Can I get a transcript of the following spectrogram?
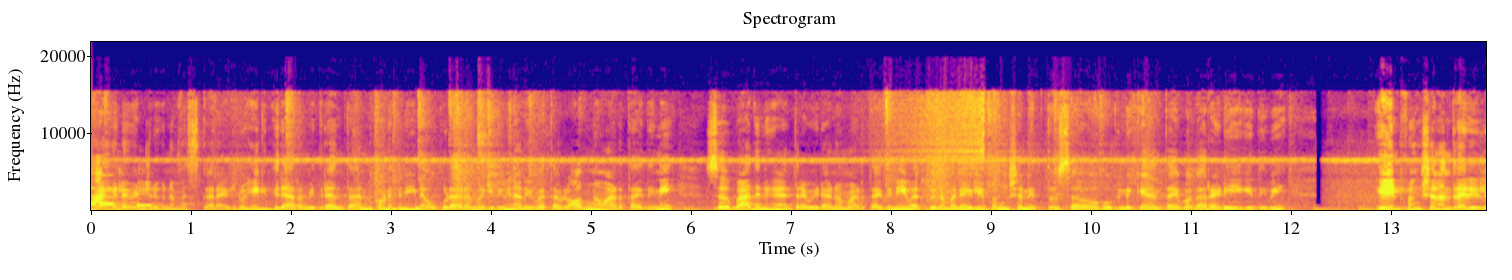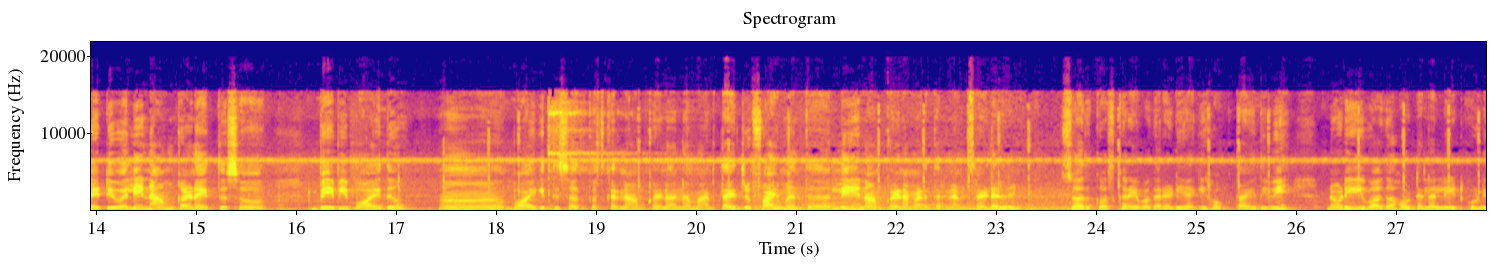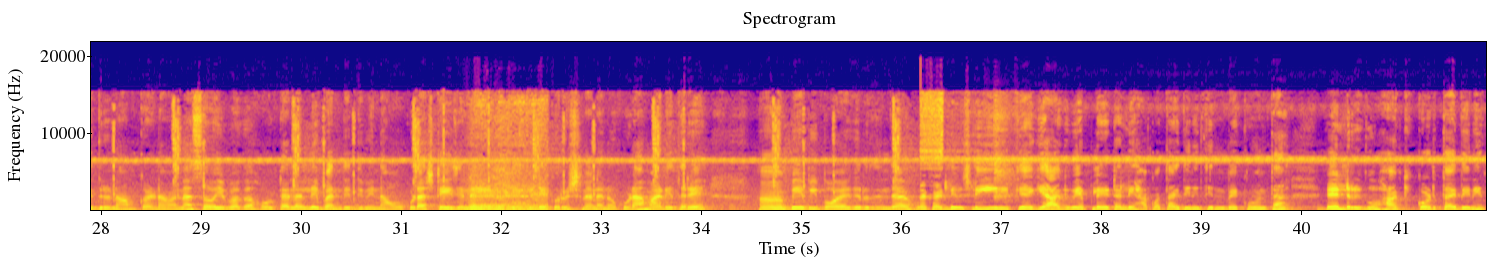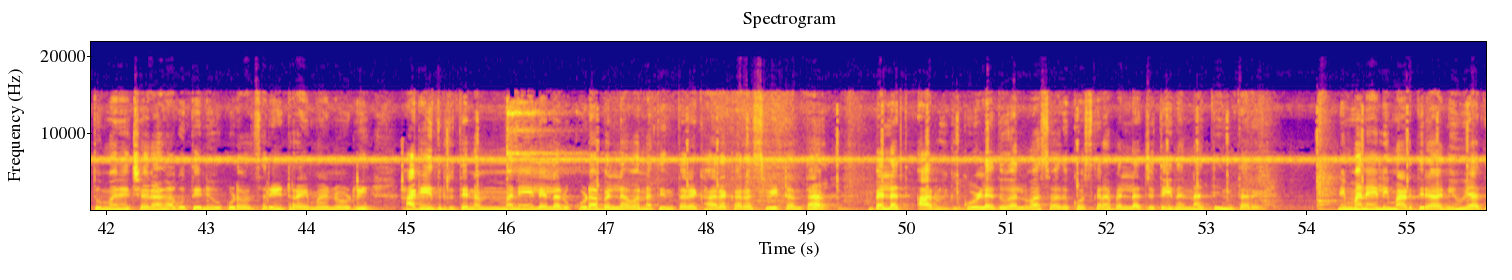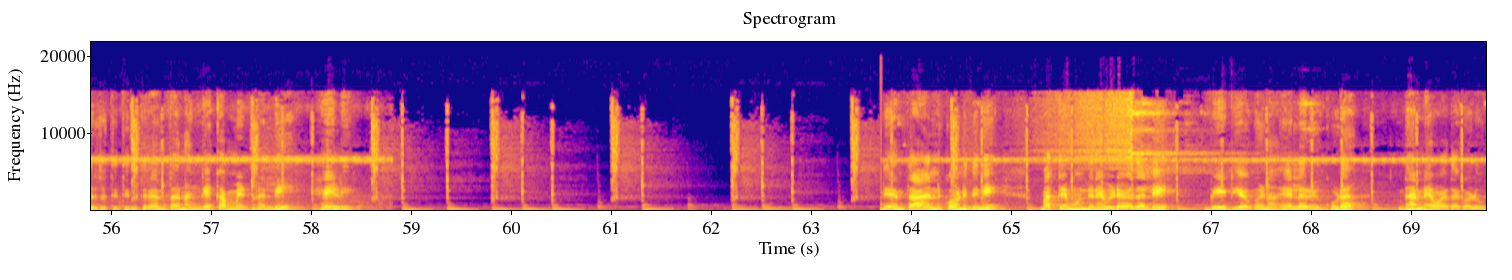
Hi ಎಲ್ಲೋ ಎಲ್ರಿಗೂ ನಮಸ್ಕಾರ. ಎಲ್ಲರೂ ಹೇಗಿದ್ದೀರಾ? ಆರಾಮಿದ್ದೀರಾ ಅಂತ ಅಂದ್ಕೊಂಡಿದ್ದೀನಿ ನಾವು ಕೂಡ ಆರಾಮಾಗಿದ್ದೀವಿ. ನಾನು ಇವತ್ತು ವ್ಲಾಗ್ನ ಮಾಡ್ತಾ ಇದ್ದೀನಿ. ಸೊ ದಿನಗಳ ನಂತರ ವೀಡಿಯೋನ ಮಾಡ್ತಾ ಇದ್ದೀನಿ. ಇವತ್ತು ನಮ್ಮ ಮನೆಯಲ್ಲಿ ಫಂಕ್ಷನ್ ಇತ್ತು. ಸೊ ಹೋಗಲಿಕ್ಕೆ ಅಂತ ಇವಾಗ ರೆಡಿ ಆಗಿದ್ದೀವಿ. ಏನು ಫಂಕ್ಷನ್ ಅಂದರೆ ರಿಲೇಟಿವಲ್ಲಿ ನಾಮಕರಣ ಇತ್ತು. ಸೊ ಬೇಬಿ ಬಾಯ್ದು ಬಾಯ್ಗಿತ್ತು ಸೊ ಅದಕ್ಕೋಸ್ಕರ ನಾಮಕರಣನ ಮಾಡ್ತಾಯಿದ್ರು ಫೈವ್ ಮಂತಲ್ಲಿ ನಾಮಕರಣ ಮಾಡ್ತಾರೆ ನಮ್ಮ ಸೈಡಲ್ಲಿ ಸೊ ಅದಕ್ಕೋಸ್ಕರ ಇವಾಗ ರೆಡಿಯಾಗಿ ಹೋಗ್ತಾ ಇದ್ದೀವಿ ನೋಡಿ, ಇವಾಗ ಹೋಟೆಲಲ್ಲಿ ಇಟ್ಕೊಂಡಿದ್ರು ನಾಮಕರಣವನ್ನು. ಸೊ ಇವಾಗ ಹೋಟೆಲಲ್ಲಿ ಬಂದಿದ್ವಿ ನಾವು ಕೂಡ. ಸ್ಟೇಜೆಲ್ಲ ಈ ರೀತಿಯಾಗಿ ಡೆಕೋರೇಷನ್ ಕೂಡ ಮಾಡಿದ್ದಾರೆ. ಬೇಬಿ ಬಾಯ್ ಆಗಿರೋದ್ರಿಂದ ಕಡಲೆ ಉಸಳಿ ಈ ರೀತಿಯಾಗಿ ಆಗಿವೆ. ಪ್ಲೇಟಲ್ಲಿ ಹಾಕೋತಾ ಇದ್ದೀನಿ ತಿನ್ನಬೇಕು ಅಂತ ಎಲ್ರಿಗೂ ಹಾಕಿ ಕೊಡ್ತಾ ಇದ್ದೀನಿ. ತುಂಬಾ ಚೆನ್ನಾಗಾಗುತ್ತೆ. ನೀವು ಕೂಡ ಒಂದ್ಸರಿ ಟ್ರೈ ಮಾಡಿ ನೋಡಿರಿ. ಹಾಗೆ ಇದ್ರ ಜೊತೆ ನಮ್ಮ ಮನೆಯಲ್ಲೆಲ್ಲರೂ ಕೂಡ ಬೆಲ್ಲವನ್ನು ತಿಂತಾರೆ. ಖಾರ ಖಾರ ಸ್ವೀಟ್ ಅಂತ. ಬೆಲ್ಲ ಆರೋಗ್ಯಕ್ಕೂ ಒಳ್ಳೆಯದು ಅಲ್ವಾ? ಸೊ ಅದಕ್ಕೋಸ್ಕರ ಬೆಲ್ಲದ ಜೊತೆ ಇದನ್ನು ತಿಂತಾರೆ. ನಿಮ್ಮ ಮನೆಯಲ್ಲಿ ಮಾಡ್ತೀರಾ? ನೀವು ಯಾವ್ದ್ರ ಜೊತೆ ತಿಂತೀರಾ ಅಂತ ನನಗೆ ಕಮೆಂಟ್ನಲ್ಲಿ ಹೇಳಿ. ಇದೆ ಅಂತ ಅಂದ್ಕೊಂಡಿದ್ದೀನಿ ಮತ್ತೆ ಮುಂದಿನ ವಿಡಿಯೋದಲ್ಲಿ ಭೇಟಿಯಾಗೋಣ. ಎಲ್ಲರಿಗೂ ಕೂಡ ಧನ್ಯವಾದಗಳು.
